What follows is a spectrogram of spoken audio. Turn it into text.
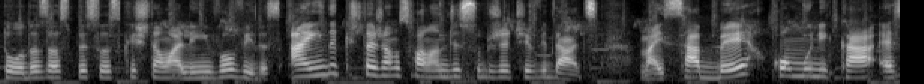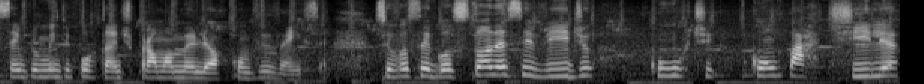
todas as pessoas que estão ali envolvidas. Ainda que estejamos falando de subjetividades, mas saber comunicar é sempre muito importante para uma melhor convivência. Se você gostou desse vídeo, curte, compartilha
